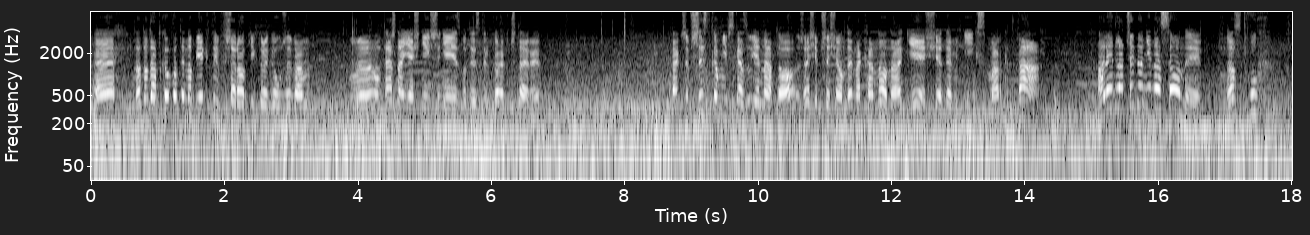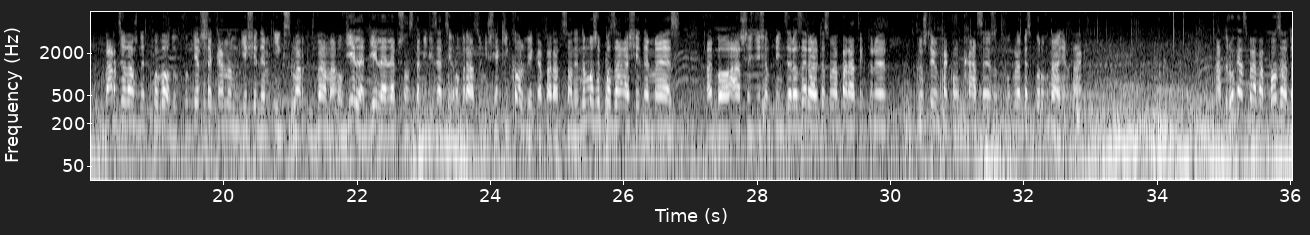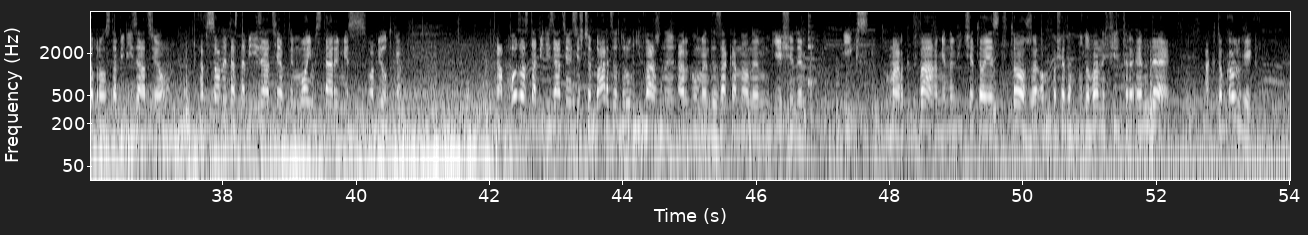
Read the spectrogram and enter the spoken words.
E, no dodatkowo ten obiektyw szeroki, którego używam, on też najjaśniejszy nie jest, bo to jest tylko f4. Także wszystko mi wskazuje na to, że się przesiądę na Canona G7X Mark II. Ale dlaczego nie na Sony? No z dwóch bardzo ważnych powodów. Po pierwsze, Canon G7X Mark II ma o wiele, wiele lepszą stabilizację obrazu niż jakikolwiek aparat Sony. No może poza A7S albo A6500, ale to są aparaty, które kosztują taką kasę, że to w ogóle bez porównania, tak? A druga sprawa, poza dobrą stabilizacją, a w Sony ta stabilizacja w tym moim starym jest słabiutka. A poza stabilizacją jest jeszcze bardzo drugi ważny argument za Canonem G7X Mark II, a mianowicie to jest to, że on posiada wbudowany filtr ND. A ktokolwiek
